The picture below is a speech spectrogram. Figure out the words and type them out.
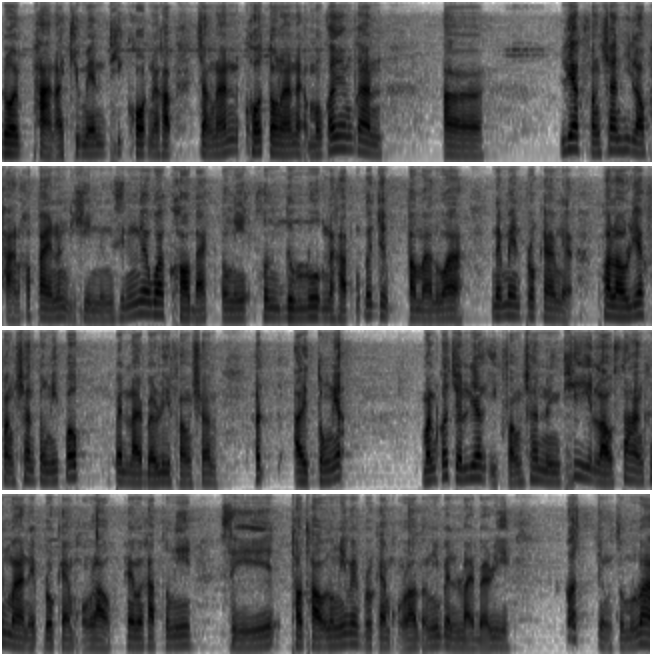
โดยผ่าน argument ที่โค้ดนะครับ จากนั้นโค้ดตรงนั้นเนี่ยมันก็จะทำการเเรียกฟังก์ชันที่เราผ่านเข้าไปนั่นอีกทีหนึ่งซึ่งเรียกว่า callback ตรงนี้คุณดูรูปนะครับมันก็จะประมาณว่าในเมนโปรแกรมเนี่ย พอเราเรียกฟังก์ชันตรงนี้ปุ๊บ เป็น library function แล้วไอ้ตรงเนี้ยมันก็จะเรียกอีกฟังก์ชันหนึ่งที่เราสร้างขึ้นมาในโปรแกรมของเราเห็นไหมครับ ตรงนี้สีเทาๆ ตรงนี้เป็นโปรแกรมของเรา ตรงนี้เป็น library ก็อย่างสมมุติว่า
